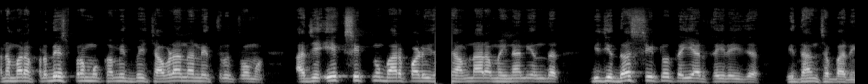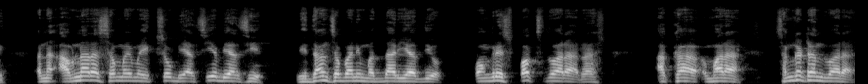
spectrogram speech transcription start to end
અને અમારા પ્રદેશ પ્રમુખ અમિતભાઈ ચાવડાના નેતૃત્વમાં આજે એક સીટનું બહાર પાડ્યું છે. આવનારા મહિનાની અંદર બીજી દસ સીટો તૈયાર થઈ રહી છે વિધાનસભાની. અને આવનારા સમયમાં એકસો બ્યાસી બ્યાસી વિધાનસભાની મતદાર યાદીઓ કોંગ્રેસ પક્ષ દ્વારા આખા અમારા સંગઠન દ્વારા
